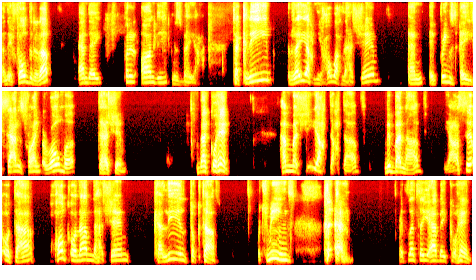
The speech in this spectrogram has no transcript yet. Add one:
and they folded it up and they put it on the mizbeach. Takrib reyach nihawach leHashem, and it brings a satisfying aroma to Hashem. That kohen, hamashiach tahtav mibanav yase ota chok olam leHashem kalil toktav, which means if let's say you have a kohen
